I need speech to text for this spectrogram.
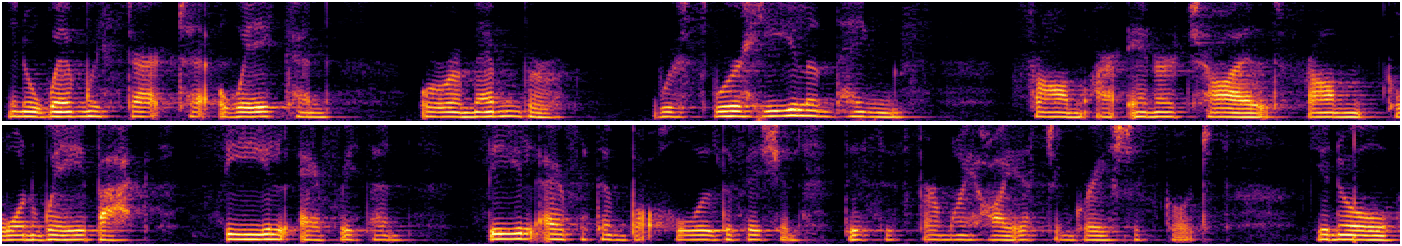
you know, when we start to awaken or remember we're, we're healing things from our inner child, from going way back. Feel everything. Feel everything, but hold the vision. This is for my highest and gracious good. You know,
